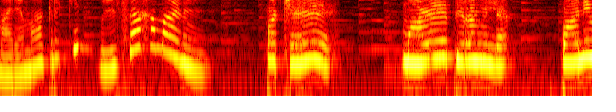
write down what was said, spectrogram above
മരമാതൃക്ക് ഉത്സാഹമാണ്. പക്ഷേ മഴയെ തിറങ്ങില്ല പനി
